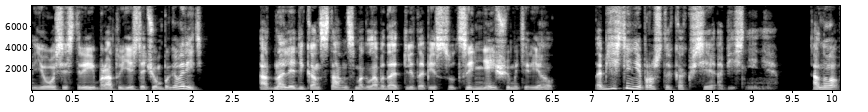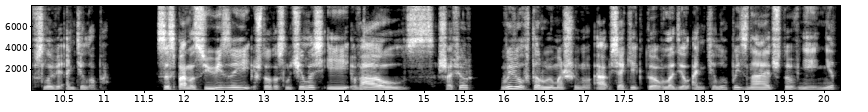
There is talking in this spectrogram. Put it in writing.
его сестре и брату есть о чем поговорить. Одна леди Констанс могла бы дать летописцу ценнейший материал. Объяснение просто как все объяснения. Оно в слове «антилопа». С испано Юизой что-то случилось, и Ваулс, шофер, вывел вторую машину, а всякий, кто владел антилопой, знает, что в ней нет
